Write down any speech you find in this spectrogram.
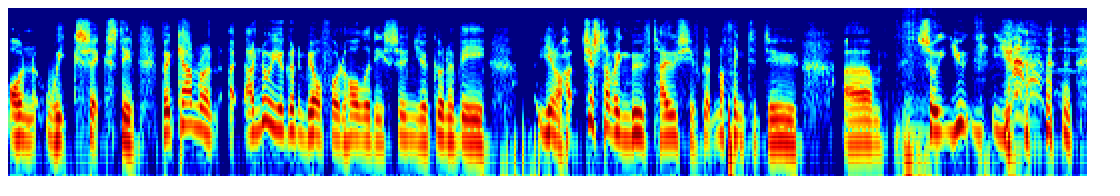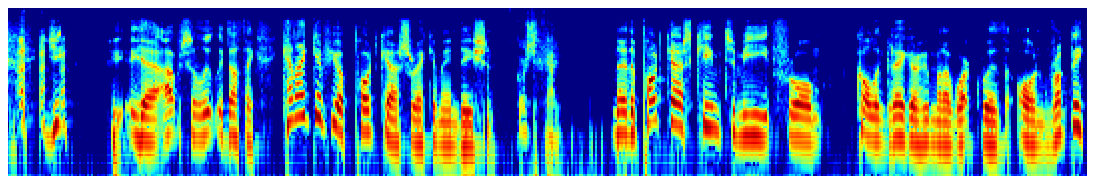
on week 16. But Cameron, I, I know you're going to be off on holiday soon. You're going to be, you know, just having moved house. You've got nothing to do. Um, so you, you, you, yeah, absolutely nothing. Can I give you a podcast recommendation? Of course you can. Now, the podcast came to me from Colin Gregor, whom I work with on rugby.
